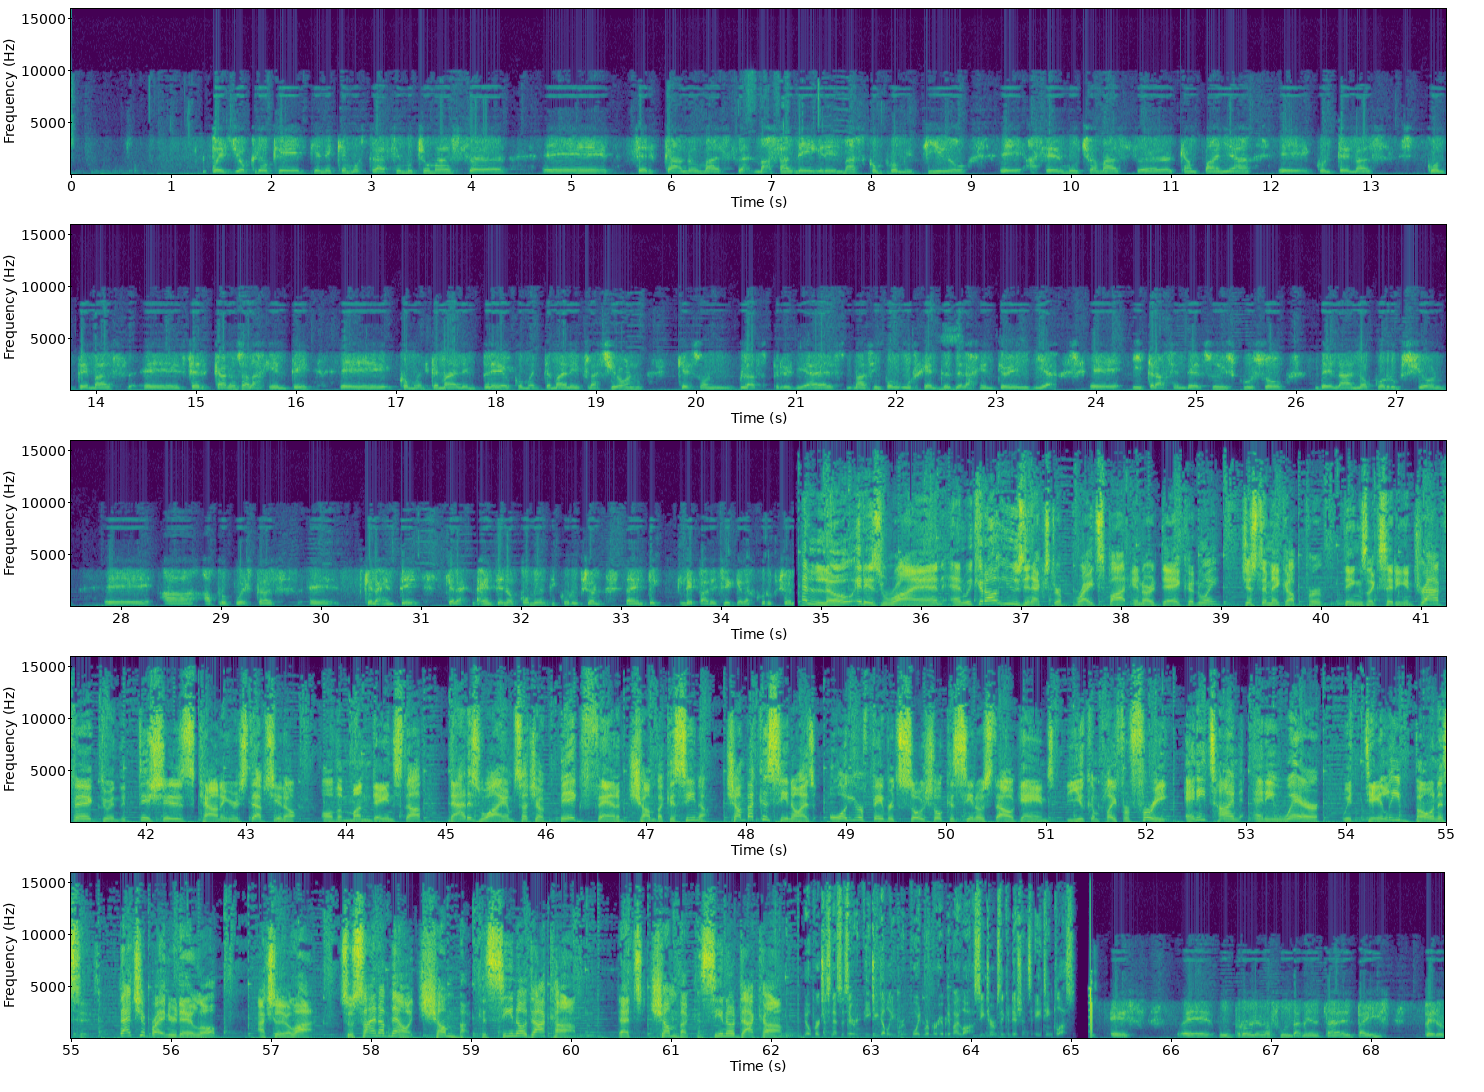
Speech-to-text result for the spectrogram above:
Pues yo creo que él tiene que mostrarse mucho más eh, eh, cercano, más, más alegre, más comprometido, eh, hacer mucha más campaña con temas con temas cercanos a la gente, como el tema del empleo, como el tema de la inflación, que son las prioridades más urgentes de la gente hoy en día, y trascender su discurso de la no corrupción Eh, a, a, propuestas eh, que la gente que la, la, gente no come anticorrupción. La gente le parece que la corrupción. Hello, it is Ryan, and we could all use an extra bright spot in our day, couldn't we? Just to make up for things like sitting in traffic, doing the dishes, counting your steps, you know, all the mundane stuff. That is why I'm such a big fan of Chumba Casino. Chumba Casino has all your favorite social casino style games that you can play for free anytime, anywhere with daily bonuses. That should brighten your day a little. Actually, a lot. So sign up now at chumbacasino.com. That's chumbacasino.com. No purchase necessary. BGW. Void were prohibited by law. See terms and conditions 18 plus. Es eh, un problema fundamental del país, pero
